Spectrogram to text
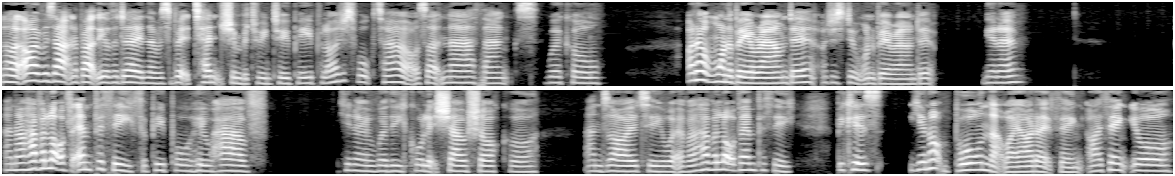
like I was out and about the other day and there was a bit of tension between two people. I just walked out. I was like, nah, thanks. We're cool. I don't want to be around it. I just didn't want to be around it, you know? And I have a lot of empathy for people who have, you know, whether you call it shell shock or anxiety or whatever. Have a lot of empathy because you're not born that way, I don't think. I think you're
